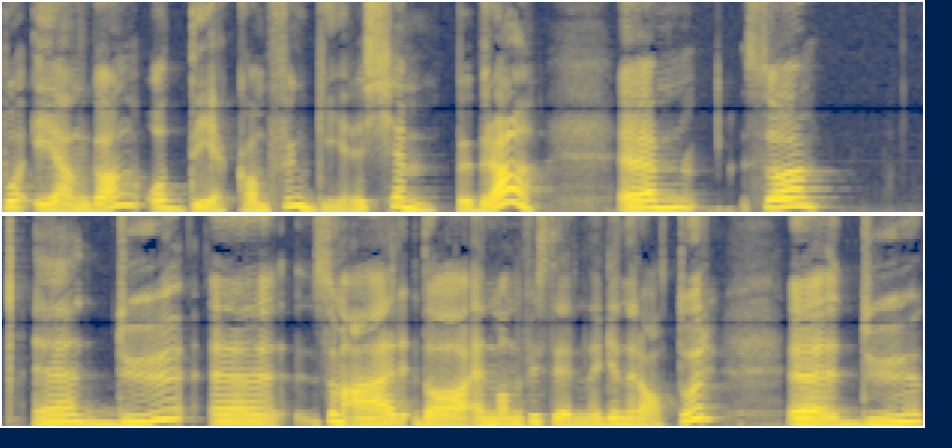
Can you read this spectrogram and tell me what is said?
på én gang, og det kan fungere kjempebra. Um, så uh, du, uh, som er da en manifesterende generator, uh, du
